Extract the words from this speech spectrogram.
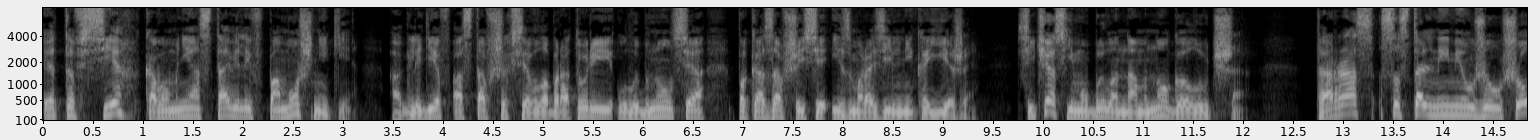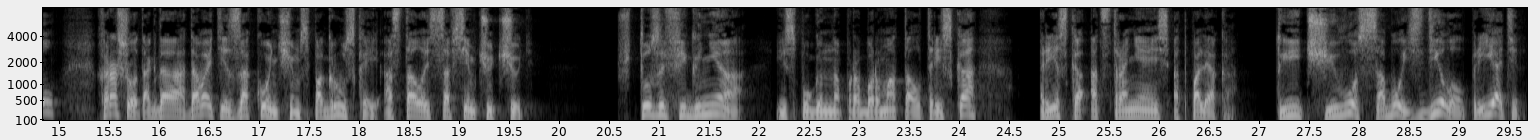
Это все, кого мне оставили в помощники. Оглядев оставшихся в лаборатории, улыбнулся показавшийся из морозильника Ежи. Сейчас ему было намного лучше. Тарас с остальными уже ушел? Хорошо, тогда давайте закончим с погрузкой, осталось совсем чуть-чуть. Что за фигня? испуганно пробормотал Треска, резко отстраняясь от поляка. Ты чего с собой сделал, приятель?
